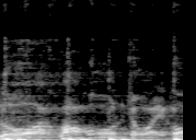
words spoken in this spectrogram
หลวงพ่อคุณช่วยกู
